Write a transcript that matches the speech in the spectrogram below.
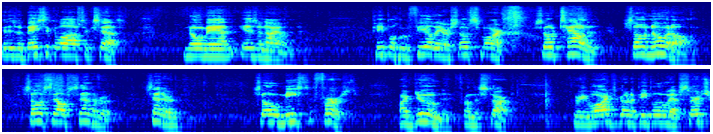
It is a basic law of success. No man is an island. People who feel they are so smart, so talented, so know-it-all, so self-centered, centered, so me first, are doomed from the start. The rewards go to people who have searched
